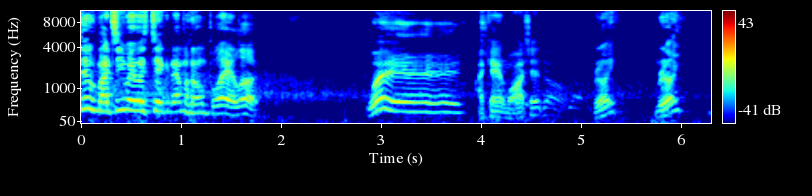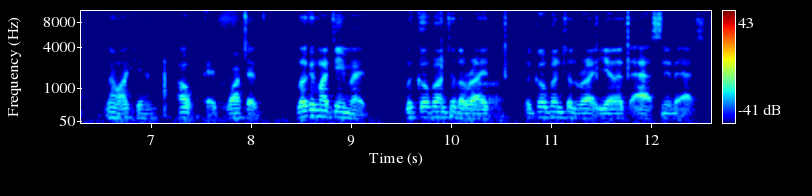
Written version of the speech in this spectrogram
Dude, my teammate was taking down home play. Look. Wait. I can't watch it. Really? Really? No, I can. Oh, okay. Watch it. Look at my teammate. Look over and to the right. Look over and to the right. Yeah, that's S. Near the ass.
